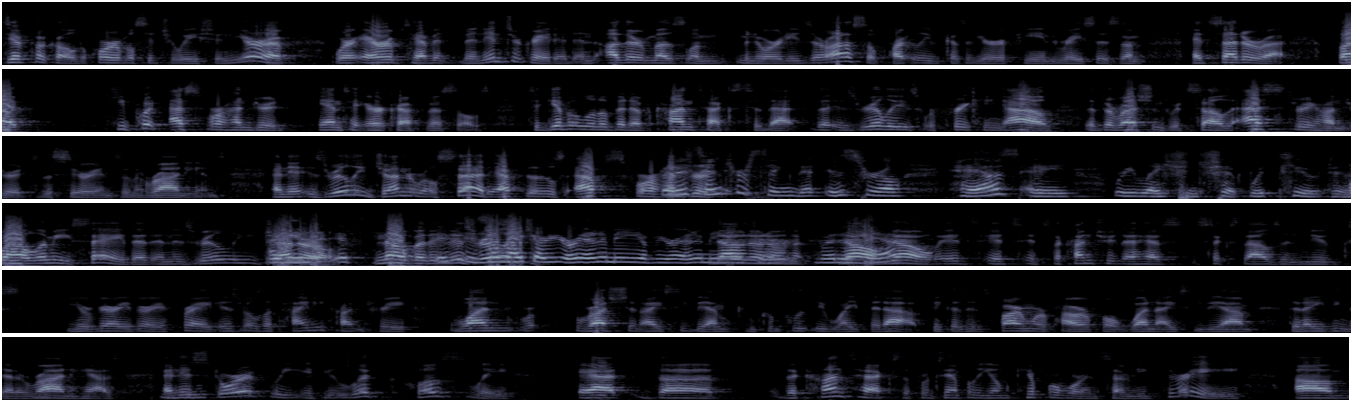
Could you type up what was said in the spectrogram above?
difficult, horrible situation in Europe where Arabs haven't been integrated, and other Muslim minorities are also partly because of European racism, et cetera. But he put S-400 anti-aircraft missiles. To give a little bit of context to that, the Israelis were freaking out that the Russians would sell the S-300 to the Syrians and Iranians. And the Israeli general said after those S-400... But it's interesting that Israel has a relationship with Putin. Well, let me say that an Israeli I mean, general... if- no, but an is Israeli... it like are your enemy of your enemy? no, is no, no, no, no, no. It's, it's, it's the country that has 6,000 nukes. You're very, very afraid. Israel's a tiny country. One R- Russian ICBM can completely wipe it out because it's far more powerful, one ICBM, than anything that Iran has. And Mm-hmm. historically, if you look closely at the, the context of, for example, the Yom Kippur War in 73, um,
